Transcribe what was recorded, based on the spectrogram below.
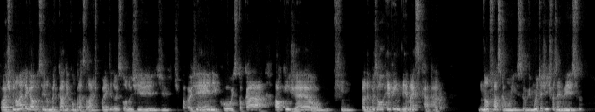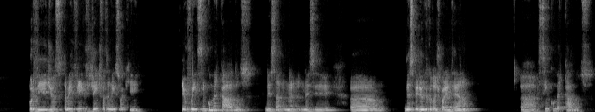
Eu acho que não é legal você ir no mercado e comprar, sei lá, tipo, 42 rolos de, de, de papel higiênico, estocar álcool em gel, enfim, para depois eu revender mais caro. Não façam isso. Eu vi muita gente fazendo isso por vídeos. Também vi gente fazendo isso aqui. Eu fui em cinco mercados nessa, nesse, uh, nesse período que eu tô de quarentena uh, cinco mercados.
